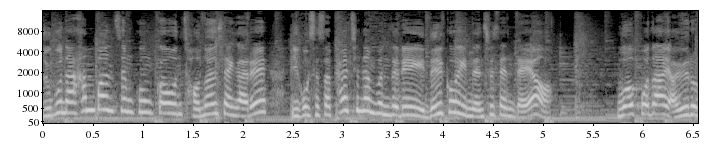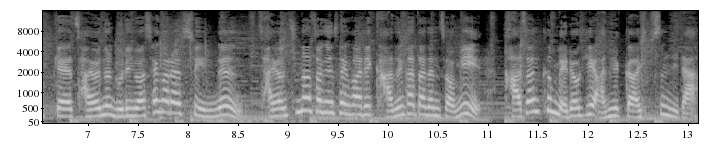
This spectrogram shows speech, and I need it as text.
누구나 한 번쯤 꿈꿔온 전원 생활을 이곳에서 펼치는 분들이 늘고 있는 추세인데요. 무엇보다 여유롭게 자연을 누리며 생활할 수 있는 자연 친화적인 생활이 가능하다는 점이 가장 큰 매력이 아닐까 싶습니다.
